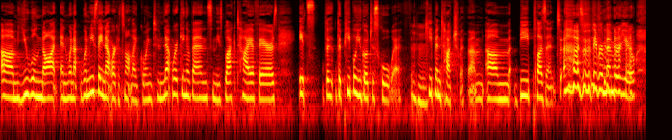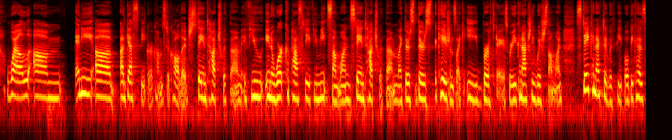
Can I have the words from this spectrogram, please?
Um, you will not, and when I, when we say network, it's not like going to networking events and these black tie affairs. It's the the people you go to school with. Keep in touch with them. Um, be pleasant so that they remember you. well, um, any uh, a guest speaker comes to college, stay in touch with them. If you in a work capacity, if you meet someone, stay in touch with them. Like there's there's occasions like Eid, birthdays, where you can actually wish someone. Stay connected with people because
